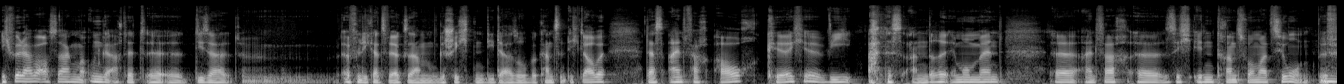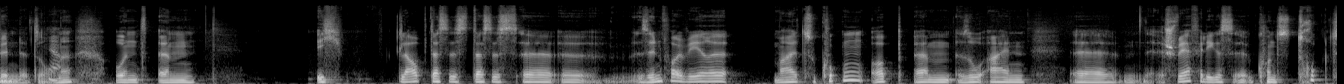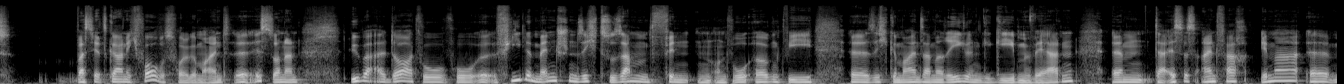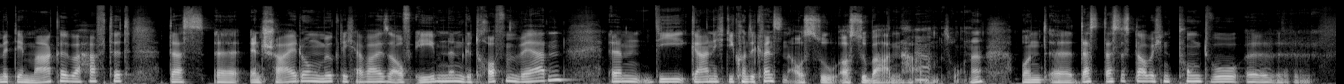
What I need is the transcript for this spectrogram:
Ich würde aber auch sagen, mal ungeachtet äh, dieser äh, öffentlichkeitswirksamen Geschichten, die da so bekannt sind, ich glaube, dass einfach auch Kirche wie alles andere im Moment äh, einfach äh, sich in Transformation befindet. So, Ja. ne? Und ähm, ich glaube, dass es, dass es äh, äh, sinnvoll wäre, mal zu gucken, ob ähm, so ein schwerfälliges Konstrukt was jetzt gar nicht vorwurfsvoll gemeint äh, ist, sondern überall dort, wo, wo äh, viele Menschen sich zusammenfinden und wo irgendwie äh, sich gemeinsame Regeln gegeben werden, ähm, da ist es einfach immer äh, mit dem Makel behaftet, dass äh, Entscheidungen möglicherweise auf Ebenen getroffen werden, ähm, die gar nicht die Konsequenzen auszu, auszubaden haben. So, ne? Und äh, das, das ist, glaube ich, ein Punkt, wo äh,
